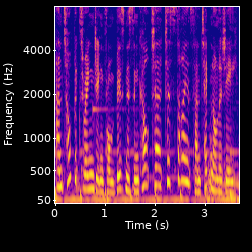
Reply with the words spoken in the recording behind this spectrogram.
and topics ranging from business and culture to science and technology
